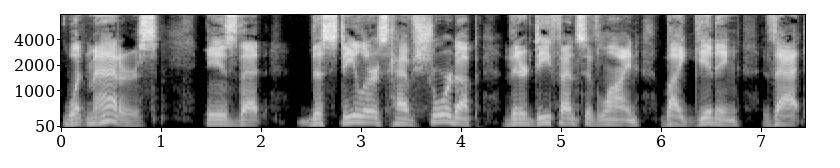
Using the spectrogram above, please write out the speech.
What matters is that the Steelers have shored up their defensive line by getting that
